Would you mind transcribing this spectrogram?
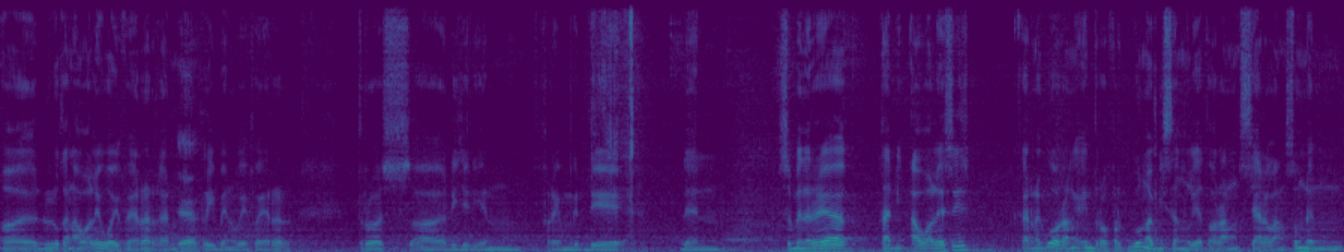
uh, dulu kan awalnya Wayfarer kan, Iya. Ray-Ban Wayfarer, terus uh, dijadiin frame gede dan sebenarnya tadi awalnya sih karena gue orangnya introvert gue nggak bisa ngelihat orang secara langsung dan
